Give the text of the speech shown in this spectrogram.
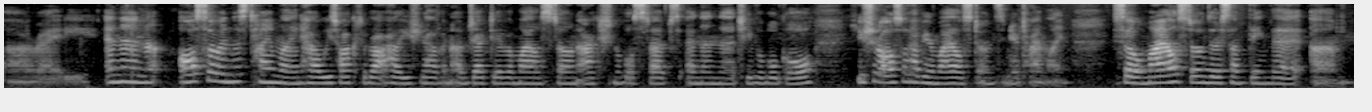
Alrighty. And then also in this timeline, how we talked about how you should have an objective, a milestone, actionable steps, and then the achievable goal. You should also have your milestones in your timeline. So milestones are something that um,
